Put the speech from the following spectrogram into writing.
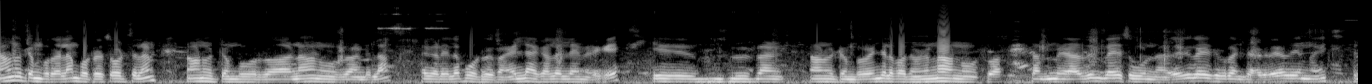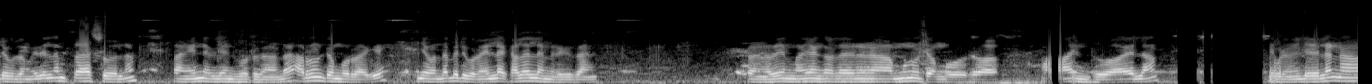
நானூற்றம்பது ரூபாயெல்லாம் போட்டுரு ஷோர்ட்ஸ் எல்லாம் நானூற்றம்பது ரூபா நானூறுரூவாண்டெல்லாம் கடையில் போட்டிருக்காங்க எல்லா கலர்லேயும் இருக்குது இது நானூற்றி ஐம்பது ரேஞ்சில் பார்த்தோம்னா நானூறுரூவா அது வயசு கூடாது வயசு குறைஞ்சாகுது அதே மாதிரி பெற்றுக்கொள்ளும் இதெல்லாம் பிளாஸ் எல்லாம் நாங்கள் என்ன விலைன்னு அறுநூற்றி ஐம்பது ரூபாய்க்கு. இங்கே வந்தால் பெற்றுக்கொள்ளலாம் எல்லா கலர்லாம் இருக்குதாங்க. பாருங்க, அதே மாதிரி முந்நூற்றி ஐம்பது ரூபா ஆயிரம் ரூபா எல்லாம் இதெல்லாம் நான்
